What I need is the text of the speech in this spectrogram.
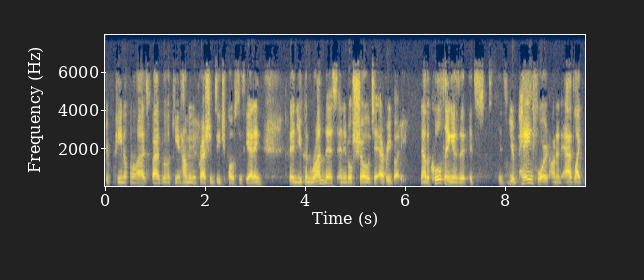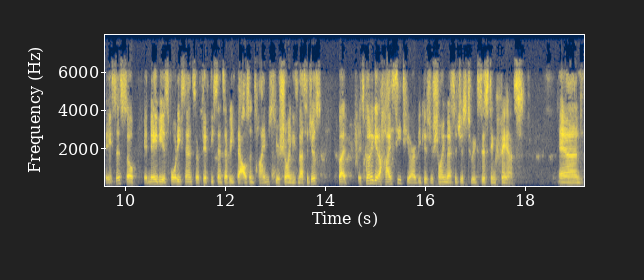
you're penalized by looking at how many impressions each post is getting, then you can run this and it'll show to everybody. Now the cool thing is that it's, it's you're paying for it on an ad-like basis, so it maybe is 40 cents or 50 cents every thousand times you're showing these messages, but it's going to get a high CTR because you're showing messages to existing fans. And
